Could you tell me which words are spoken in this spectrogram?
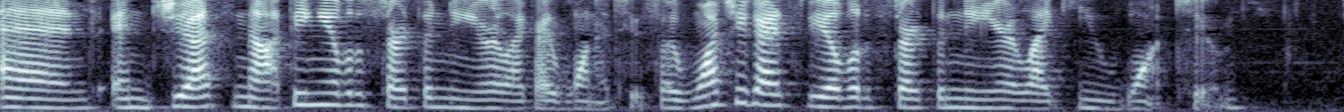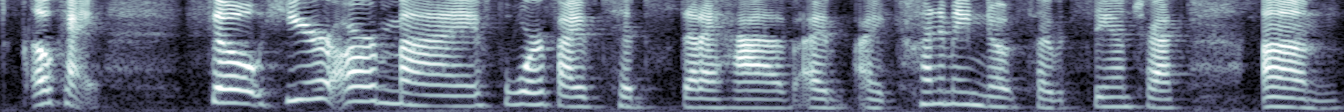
and and just not being able to start the new year like I wanted to. So I want you guys to be able to start the new year like you want to. Okay. So here are my four or five tips that I have. I, I kind of made notes so I would stay on track um,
